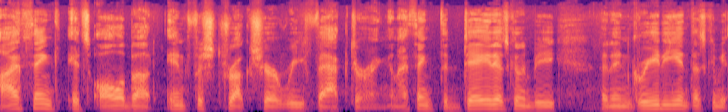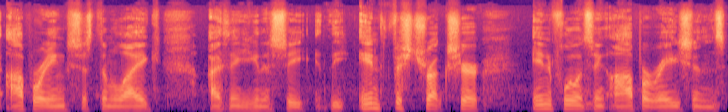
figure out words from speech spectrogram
I think it's all about infrastructure refactoring. And I think the data is going to be an ingredient that's going to be operating system like. I think you're going to see the infrastructure influencing operations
